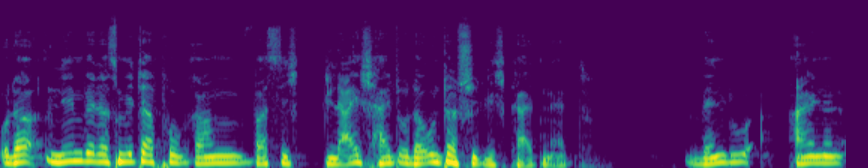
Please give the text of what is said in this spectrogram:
Oder nehmen wir das Metaprogramm, was sich Gleichheit oder Unterschiedlichkeit nennt. Wenn du einen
